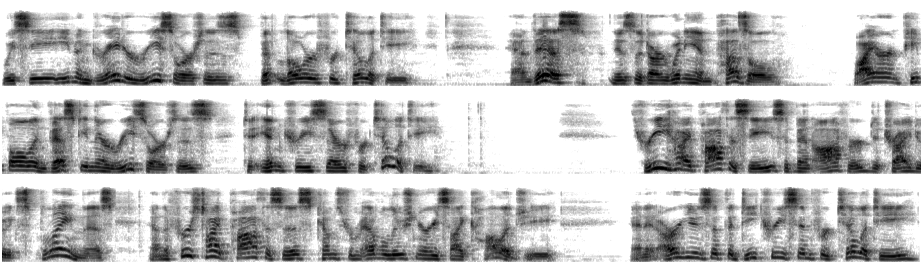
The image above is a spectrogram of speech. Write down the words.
we see even greater resources but lower fertility. And this is the Darwinian puzzle. Why aren't people investing their resources to increase their fertility? Three hypotheses have been offered to try to explain this, and the first hypothesis comes from evolutionary psychology, and it argues that the decrease in fertility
